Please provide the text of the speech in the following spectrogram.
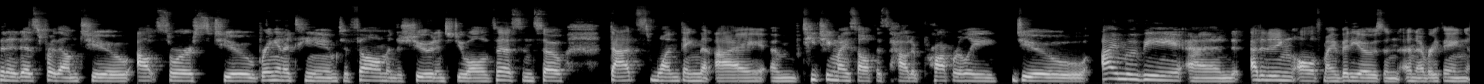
than it is for them to outsource to bring in a team to film and to shoot and to do all of this. And so that's one thing that i am teaching myself is how to properly do imovie and editing all of my videos and, and everything.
